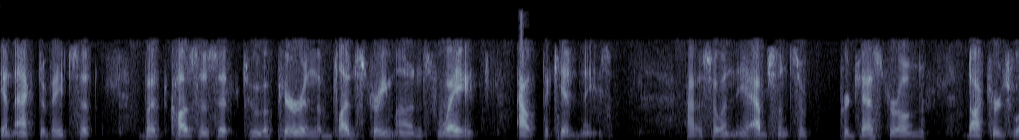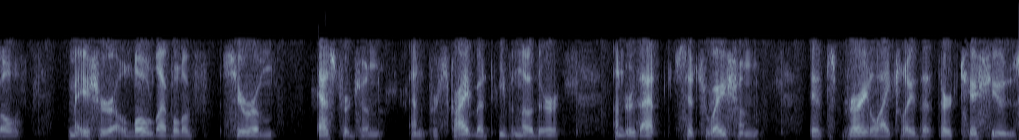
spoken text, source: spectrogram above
inactivates it, but causes it to appear in the bloodstream on its way out the kidneys. Uh, so, in the absence of progesterone, doctors will measure a low level of serum estrogen and prescribe it, even though they're under that situation. It's very likely that their tissues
